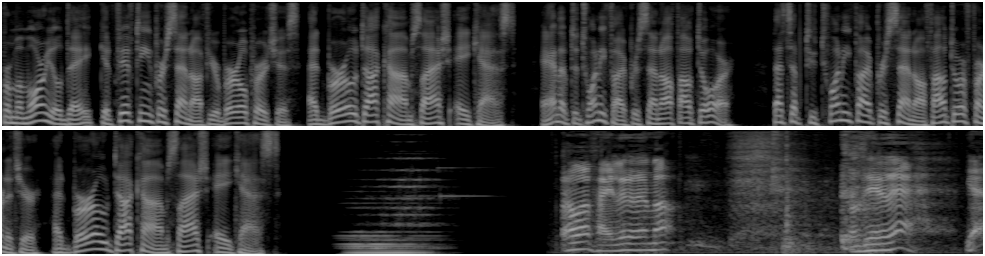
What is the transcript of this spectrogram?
For Memorial Day, get 15% off your Burrow purchase at burrow.com slash ACAST and up to 25% off outdoor. That's up to 25% off outdoor furniture at burrow.com slash ACAST. Hva oh, feiler dem, da? Hva sier du det? Ja,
